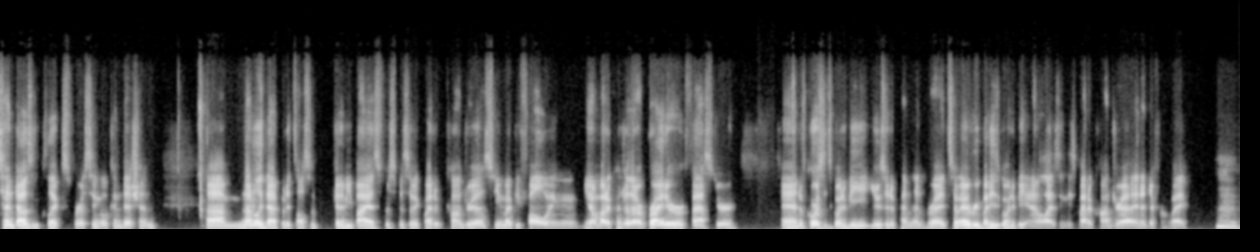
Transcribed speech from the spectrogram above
10,000 clicks for a single condition. Um, not only that, but it's also going to be biased for specific mitochondria. So you might be following, you know, mitochondria that are brighter or faster. And of course, it's going to be user dependent, right? So everybody's going to be analyzing these mitochondria in a different way. Mm.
